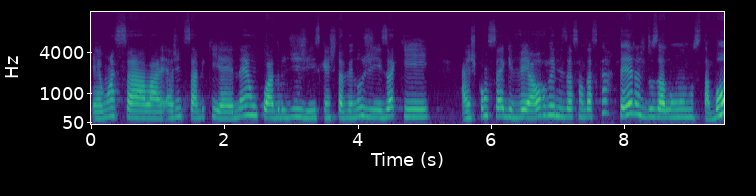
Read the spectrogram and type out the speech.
É uma sala, a gente sabe que é, né? Um quadro de giz, que a gente está vendo o giz aqui. A gente consegue ver a organização das carteiras dos alunos, tá bom?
